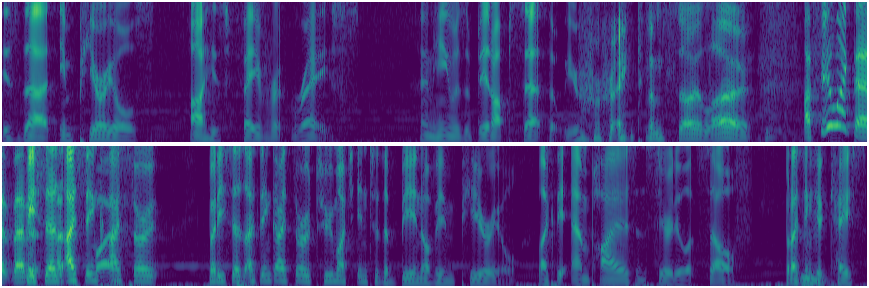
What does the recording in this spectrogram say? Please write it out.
is that Imperials are his favorite race, and he was a bit upset that we ranked them so low. I feel like that. that He is- says, that's "I a think I throw," but he says, "I think I throw too much into the bin of Imperial, like the empires and Cyrodiil itself." But I think Hmm. a case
